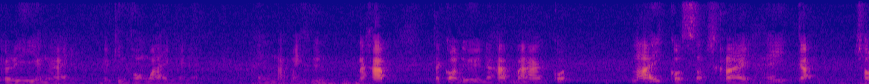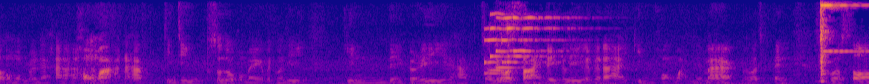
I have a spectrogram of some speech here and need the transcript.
เกอรี่ยังไง หรือกินของหวานยังไงเนี่ยให้น้ำหนักไม่ขึ้นนะครับ แต่ก่อนอื่นนะครับมากดไลค์กด subscribe ให้กับช่องของผมด้วยนะครับของหวานนะครับ จริงๆ ส่วนตัวผมเองเป็นคนที่กินเบเกอรี่นะครับจะเรียกว่าสายเบเกอรี่เลยก็ได้ กินของหวานได้มาก ไม่ว่าจะเป็นครัวซอ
